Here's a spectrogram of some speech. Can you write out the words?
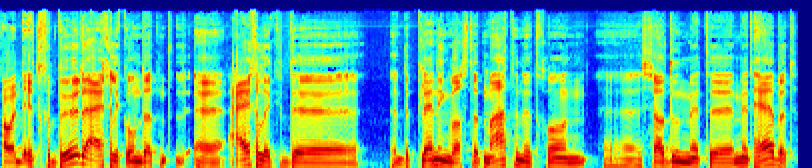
Oh, het, gebeurde eigenlijk omdat eh, eigenlijk de, de planning was dat Maarten het gewoon eh, zou doen met, eh, met Herbert.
